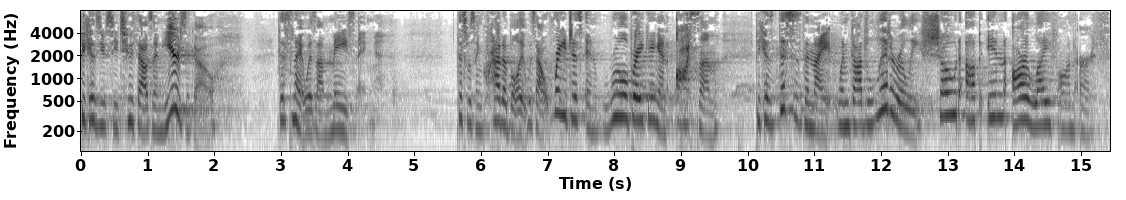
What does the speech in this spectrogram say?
Because you see, 2,000 years ago, this night was amazing. This was incredible. It was outrageous and rule breaking and awesome. Because this is the night when God literally showed up in our life on earth.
